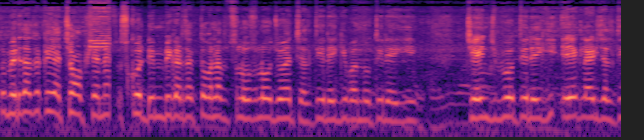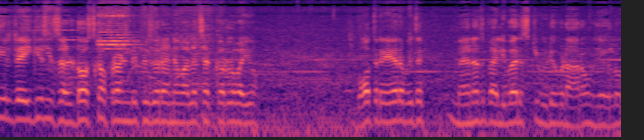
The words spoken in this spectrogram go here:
तो मेरे हिसाब से कई अच्छा ऑप्शन है। उसको डिम भी कर सकते हो मतलब स्लो स्लो जो है चलती रहेगी, बंद होती रहेगी। चेंज भी होती रहेगी, एक लाइट जलती रहेगी। सल्टॉस का फ्रंट डिफ्यूजर रहने वाला चेक कर लो भाई बहुत रेयर अभी तक मैंने तो पहली बार इसकी वीडियो बना रहा हूँ, देख लो।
